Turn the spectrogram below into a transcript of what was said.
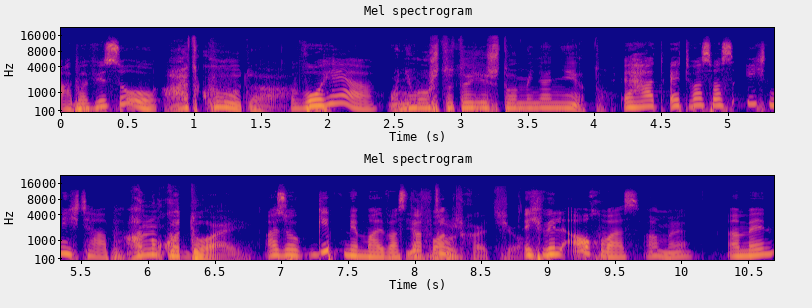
А почему? Aber wieso? Откуда? Woher? У него что-то есть, что у меня нету. Er hat etwas, was ich nicht habe. А ну-ка дай. Also gib mir mal was Я davon. тоже хочу. Ich will auch was. Амен. Amen.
